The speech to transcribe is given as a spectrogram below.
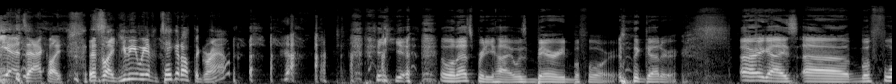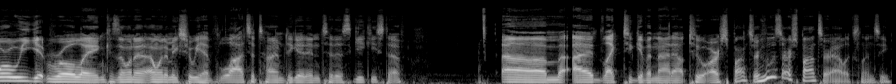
yeah, exactly. It's like you mean we have to take it off the ground? yeah. Well, that's pretty high. It was buried before in the gutter. All right, guys. Uh, before we get rolling, because I want to, I want to make sure we have lots of time to get into this geeky stuff. Um, I'd like to give a nod out to our sponsor. Who is our sponsor, Alex Lindsay?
